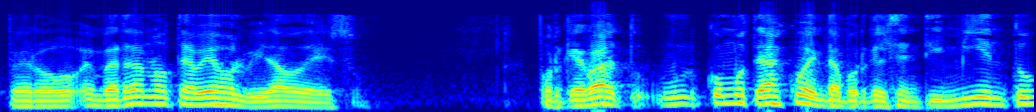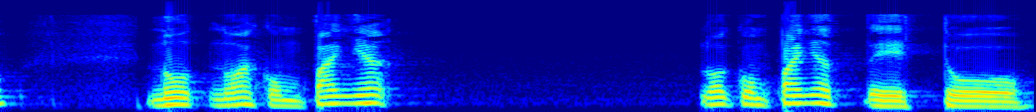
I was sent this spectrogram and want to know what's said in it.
Pero en verdad no te habías olvidado de eso. Porque va, ¿cómo te das cuenta? Porque el sentimiento no, no acompaña, no acompaña esto,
